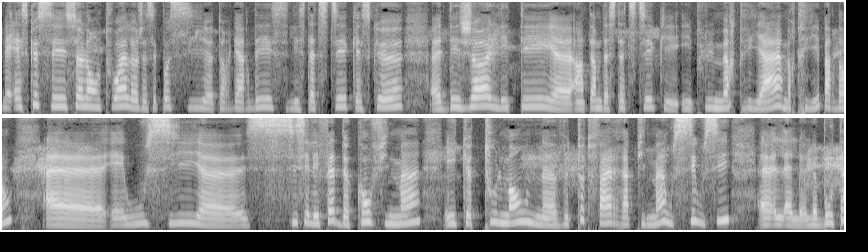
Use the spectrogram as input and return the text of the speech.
Mais est-ce que c'est selon toi, là, je ne sais pas si euh, tu as regardé les statistiques, est-ce que euh, déjà l'été euh, en termes de statistiques est, plus meurtrière, meurtrier, pardon, et, ou si si c'est l'effet de confinement et que tout le monde veut tout faire rapidement, ou si c'est aussi le, beau temps,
